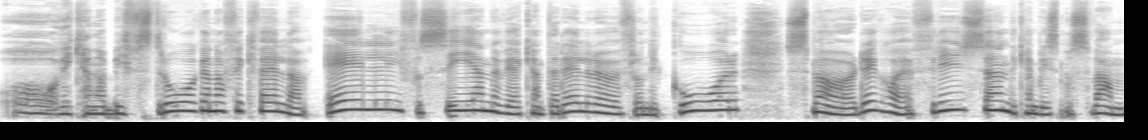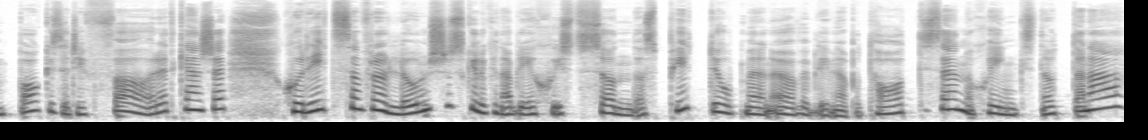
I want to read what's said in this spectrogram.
Åh, vi kan ha biffstroganoff ikväll av älg, få se när vi har kantareller över från igår. Smördeg har jag i frysen. Det kan bli små svampbakelser till förrätt kanske. Chorizon från lunchen skulle kunna bli en schysst söndagspytt ihop med den överblivna potatisen och skinksnuttarna.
